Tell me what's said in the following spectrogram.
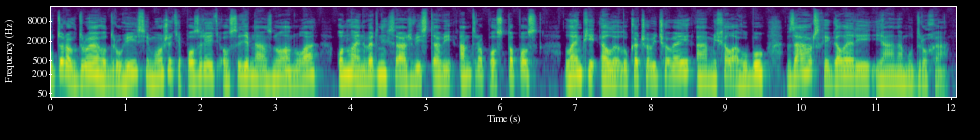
Útorok 2.2. si môžete pozrieť o 17.00 online vernisáž výstavy Antropos Topos Lenky L. Lukačovičovej a Michala Hubu v Záhorskej galérii Jána Mudrocha.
